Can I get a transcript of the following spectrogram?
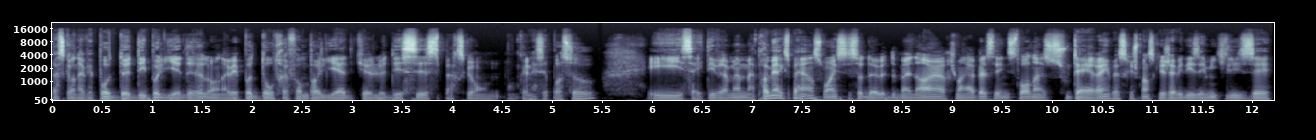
Parce qu'on n'avait pas de D polyèdre, on n'avait pas d'autres formes polyèdres que le D6 parce qu'on ne connaissait pas ça. Et ça a été vraiment ma première expérience, ouais, c'est ça, de, meneur. Je me rappelle, c'était une histoire dans un souterrain parce que je pense que j'avais des amis qui lisaient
